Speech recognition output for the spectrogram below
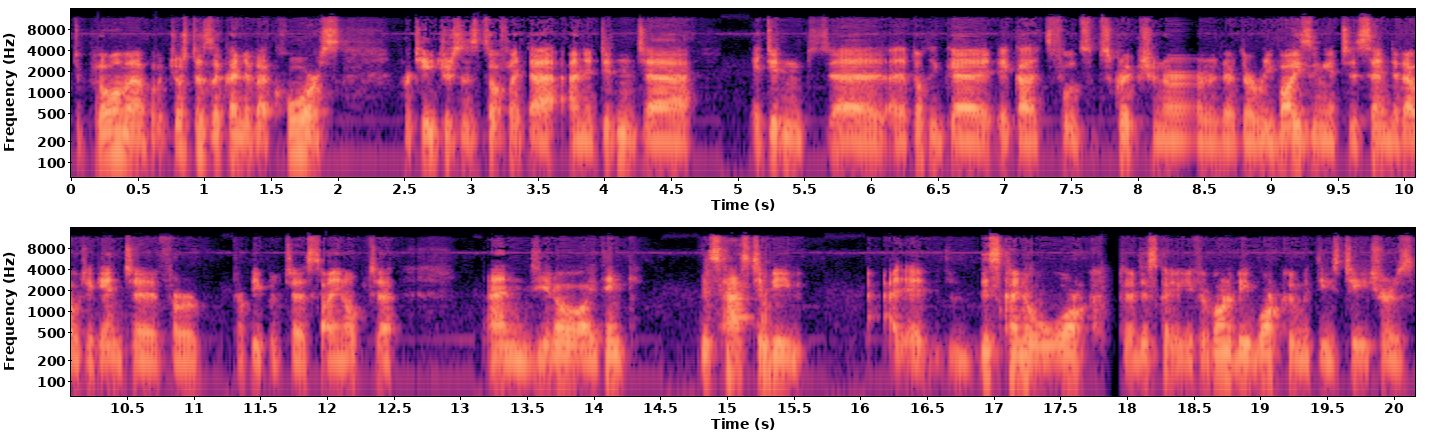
diploma but just as a kind of a course for teachers and stuff like that. And it didn't uh, it didn't i don't think it got its full subscription or they're, they're revising it to send it out again to for for people to sign up to. And you know, I think this has to be uh, this kind of work. This if you're going to be working with these teachers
